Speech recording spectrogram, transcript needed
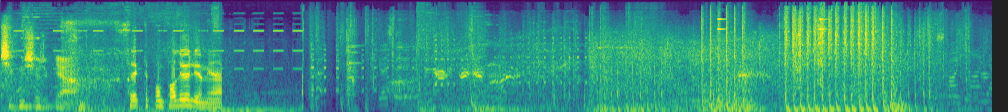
Çıkmış çocuk ya. Sürekli pompalıyor ölüyorum ya. Gözlerini Düşman görüldü.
